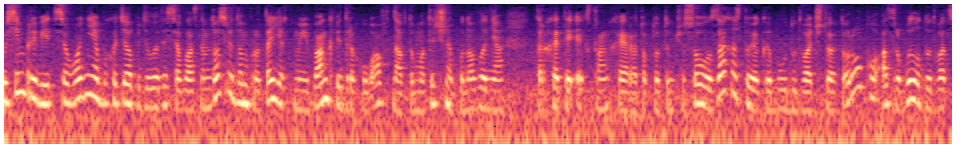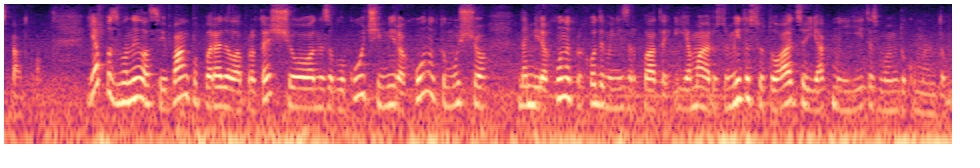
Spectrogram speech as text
Усім привіт! Сьогодні я би хотіла поділитися власним досвідом про те, як мій банк відрахував на автоматичне поновлення тархети Екстранхера, тобто тимчасового захисту, який був до 24 року, а зробила до 25-го. Я позвонила свій банк, попередила про те, що не заблокуючи мій рахунок, тому що на мій рахунок приходить мені зарплата, і я маю розуміти ситуацію, як мені діяти з моїм документом.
